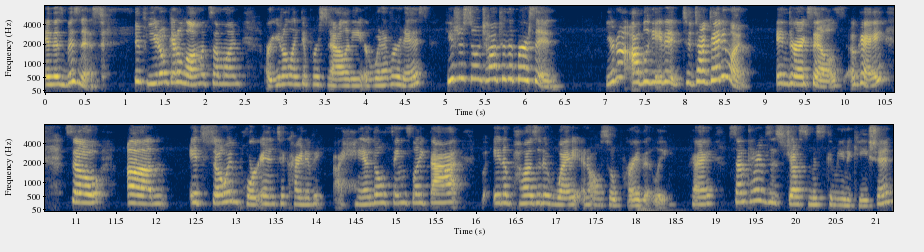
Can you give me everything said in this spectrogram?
in this business. if you don't get along with someone or you don't like their personality or whatever it is, you just don't talk to the person. You're not obligated to talk to anyone in direct sales. Okay. So, um, it's so important to kind of handle things like that in a positive way and also privately. Okay. Sometimes it's just miscommunication.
